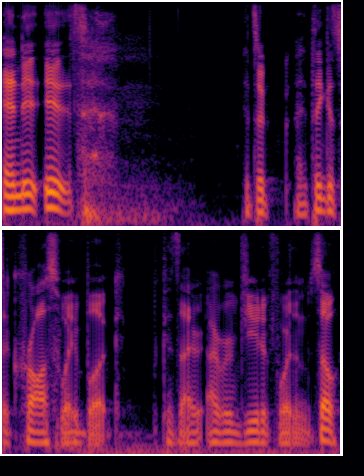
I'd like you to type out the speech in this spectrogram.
and it, it's it's a I think it's a Crossway book because I, I reviewed it for them. So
